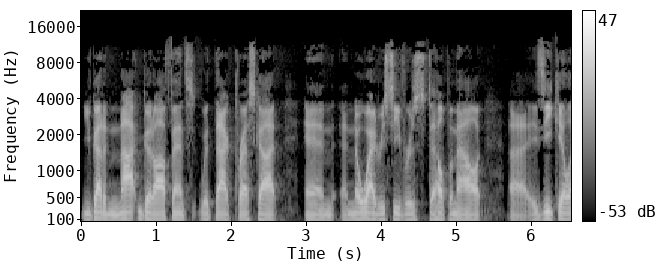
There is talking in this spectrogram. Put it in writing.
you've got a not good offense with Dak Prescott and and no wide receivers to help him out. Uh, Ezekiel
